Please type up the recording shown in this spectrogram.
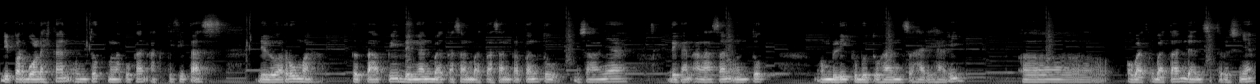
diperbolehkan untuk melakukan aktivitas di luar rumah tetapi dengan batasan-batasan tertentu. Misalnya dengan alasan untuk membeli kebutuhan sehari-hari uh, obat-obatan dan seterusnya.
